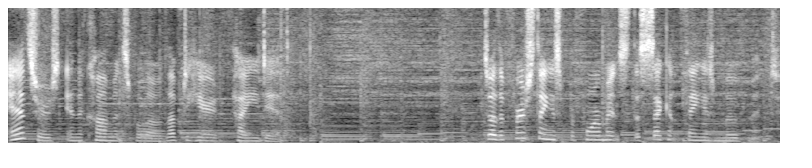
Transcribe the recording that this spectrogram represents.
answers in the comments below. I'd love to hear how you did. So the first thing is performance, the second thing is movement.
